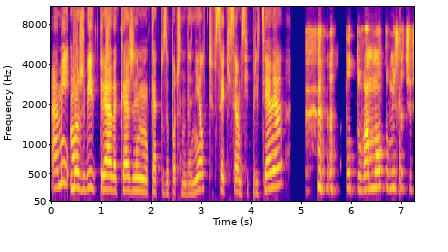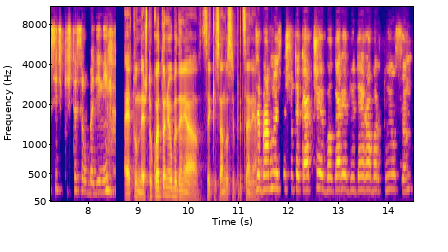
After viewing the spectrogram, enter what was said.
Ами, може би трябва да кажем, както започна Даниел, че всеки сам си приценя. под това мото мисля, че всички ще се обединим. Ето нещо, което ни обединява. Всеки сам да се преценя. Забавно е също така, че в България дойде Робърт Уилсън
